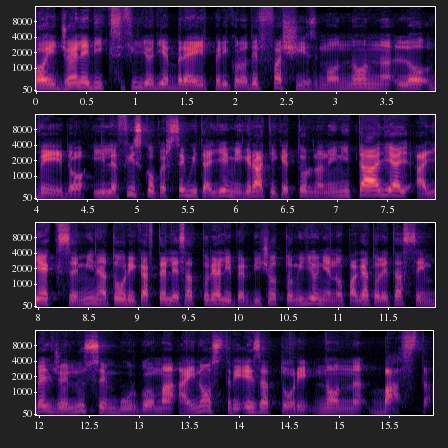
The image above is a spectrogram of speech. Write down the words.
Poi Joele Dix, figlio di ebrei, il pericolo del fascismo, non lo vedo. Il fisco perseguita gli emigrati che tornano in Italia, agli ex minatori cartelle esattoriali per 18 milioni hanno pagato le tasse in Belgio e Lussemburgo, ma ai nostri esattori non basta.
